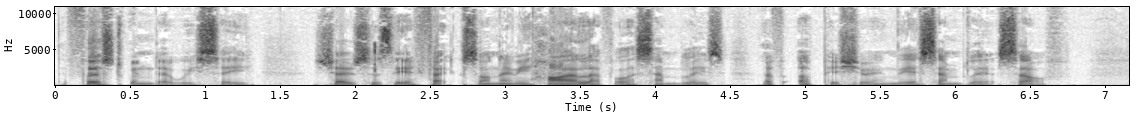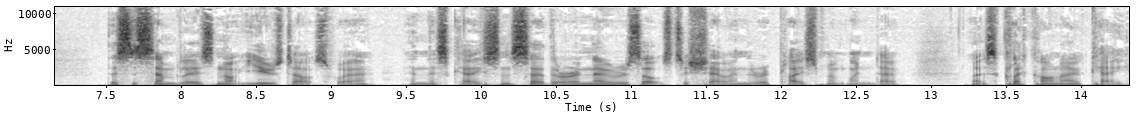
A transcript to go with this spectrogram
The first window we see shows us the effects on any higher level assemblies of up-issuing the assembly itself. This assembly is not used elsewhere in this case and so there are no results to show in the replacement window. Let's click on OK.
